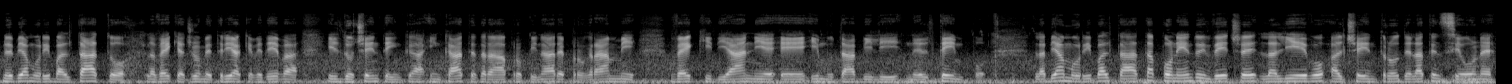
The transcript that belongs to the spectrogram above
noi abbiamo ribaltato la vecchia geometria che vedeva il docente in, in cattedra a propinare programmi vecchi di anni e immutabili nel tempo. L'abbiamo ribaltata ponendo invece l'allievo al centro dell'attenzione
